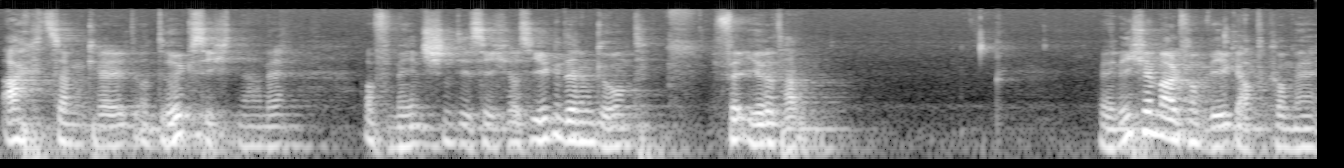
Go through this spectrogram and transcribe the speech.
Achtsamkeit und Rücksichtnahme auf Menschen, die sich aus irgendeinem Grund verirrt haben. Wenn ich einmal vom Weg abkomme,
